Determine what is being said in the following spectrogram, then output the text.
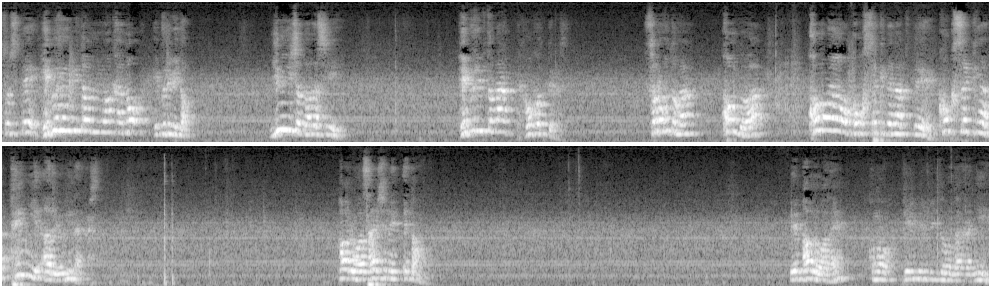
そしてヘブル人の中のヘブル人。唯一正しいヘブル人だって誇ってるんです。そのことが今度はこの世の国籍でなくて国籍が天にあるようになりました。パウロは最初に得たもの。でパウロはねこのピリピリピリの中に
